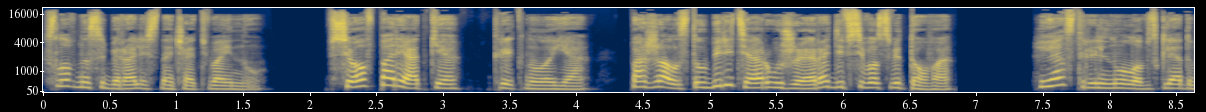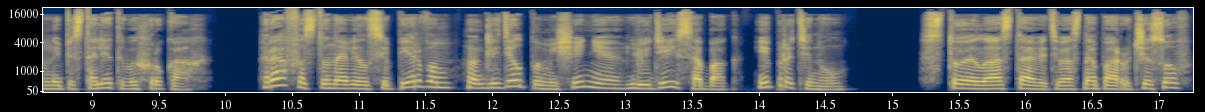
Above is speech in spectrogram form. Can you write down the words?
словно собирались начать войну. Все в порядке!» — крикнула я. «Пожалуйста, уберите оружие ради всего святого!» Я стрельнула взглядом на пистолеты в их руках. Раф остановился первым, оглядел помещение, людей и собак и протянул. Стоило оставить вас на пару часов,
